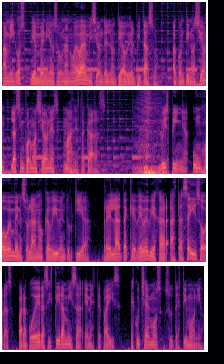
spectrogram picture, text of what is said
Amigos, bienvenidos a una nueva emisión del Notiaudio El Pitazo. A continuación, las informaciones más destacadas. Luis Piña, un joven venezolano que vive en Turquía, relata que debe viajar hasta seis horas para poder asistir a misa en este país. Escuchemos su testimonio.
